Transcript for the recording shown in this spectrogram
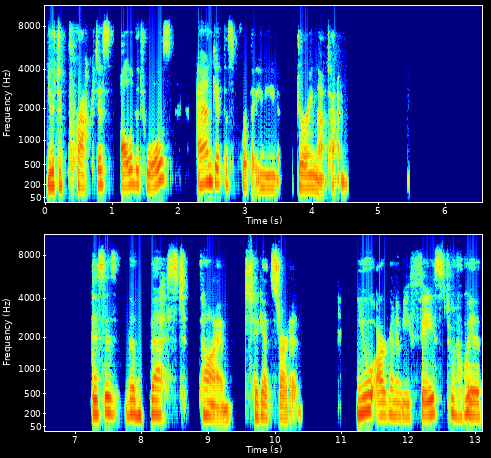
You get to practice all of the tools and get the support that you need during that time. This is the best time to get started. You are going to be faced with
